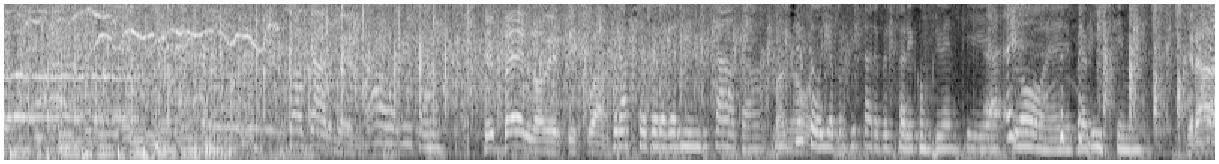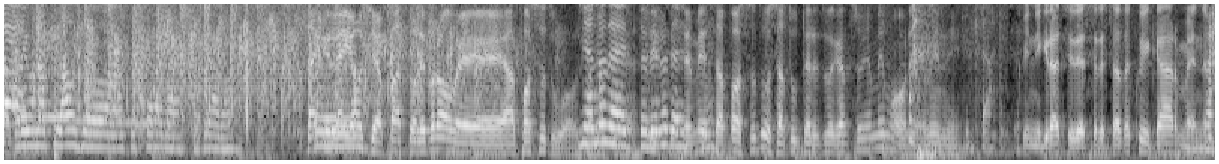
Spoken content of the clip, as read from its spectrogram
che bello averti qua. grazie per avermi invitata. Innanzitutto no. voglio approfittare per fare i complimenti a Flo, è bravissima. Grazie. Farei un applauso a questa ragazza, brava. Sai che Eh, lei oggi ha fatto le prove al posto tuo? Mi hanno stamattina. detto, sì, hanno sì, si è detto. messa al posto tuo, sa tutte le tue canzoni a memoria, quindi... Grazie. Quindi grazie di essere stata qui, Carmen.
